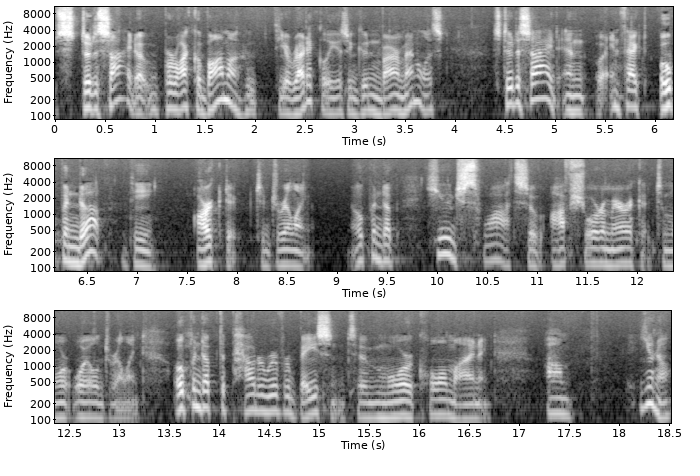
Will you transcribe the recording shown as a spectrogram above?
stood aside. Uh, Barack Obama, who theoretically is a good environmentalist, stood aside and, in fact, opened up the Arctic to drilling. opened up huge swaths of offshore America to more oil drilling, opened up the Powder River Basin to more coal mining. Um, you know,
